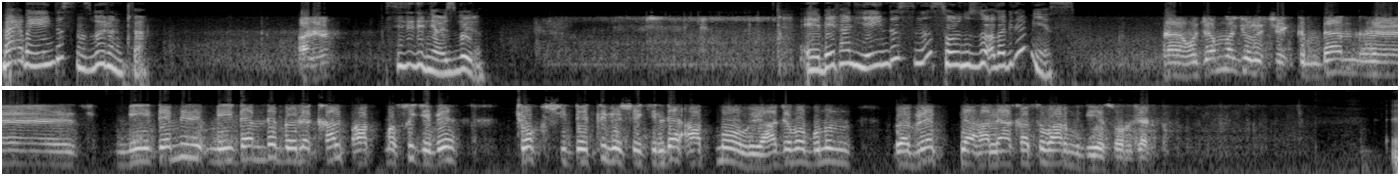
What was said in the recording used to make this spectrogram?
Merhaba yayındasınız buyurun lütfen. Alo. Sizi dinliyoruz buyurun. E, beyefendi yayındasınız sorunuzu alabilir miyiz? Ha, hocamla görüşecektim. Ben e, midemi midemde böyle kalp atması gibi çok şiddetli bir şekilde atma oluyor. Acaba bunun böbrekle alakası var mı diye soracaktım. Ee,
